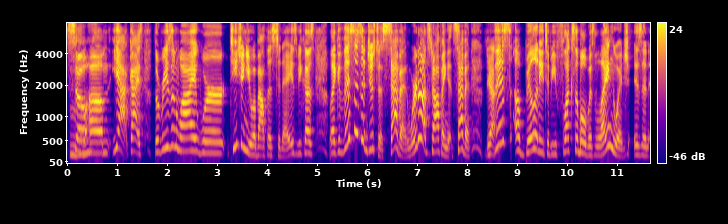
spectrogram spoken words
So, Mhm. um, yeah, guys, the reason why we're teaching you about this today is because, like, this isn't just a seven. We're not stopping at seven. Yeah. This ability to be flexible with language is an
